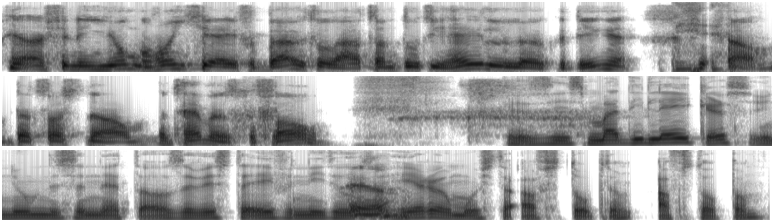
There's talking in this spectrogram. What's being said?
ja, als je een jong hondje even buiten laat, dan doet hij hele leuke dingen. Ja. Nou, dat was nou met hem het geval. Precies, maar die Lakers, u noemde ze net al, ze wisten even niet hoe Ja. ze Hero moesten afstoppen. afstoppen.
